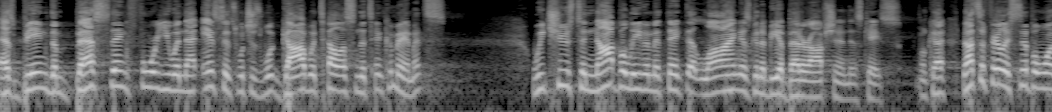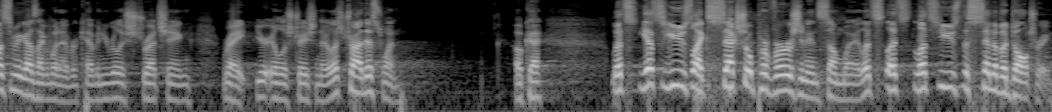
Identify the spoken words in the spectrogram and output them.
as being the best thing for you in that instance, which is what God would tell us in the Ten Commandments. We choose to not believe him and think that lying is going to be a better option in this case. Okay? That's a fairly simple one. Some of you guys like, whatever, Kevin, you're really stretching, right, your illustration there. Let's try this one. Okay? Let's, let's use like sexual perversion in some way. Let's, let's, let's use the sin of adultery.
